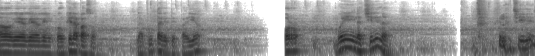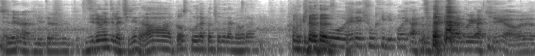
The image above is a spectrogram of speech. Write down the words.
Ah, ok, ok, ok. ¿Con qué la paso? La puta que te parió. Porro. Güey, la chilena. la chilena. Chilena, literalmente. Literalmente la chilena. Ah, Coscu, la concha de la lora. Uh, eres un gilipollas. Ah, re gallega, boludo.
